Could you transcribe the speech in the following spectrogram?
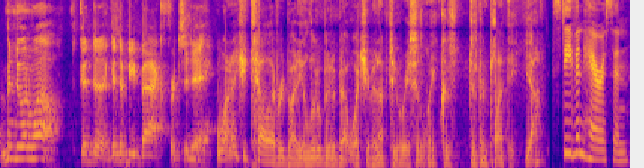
I've been doing well. Good to good to be back for today. Why don't you tell everybody a little bit about what you've been up to recently? Because there's been plenty. Yeah. Stephen Harrison.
